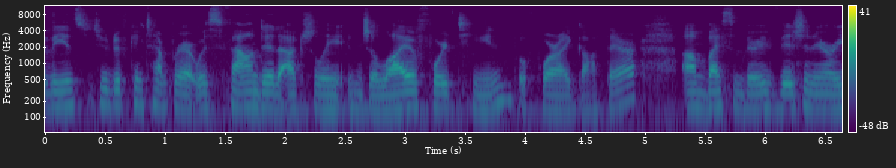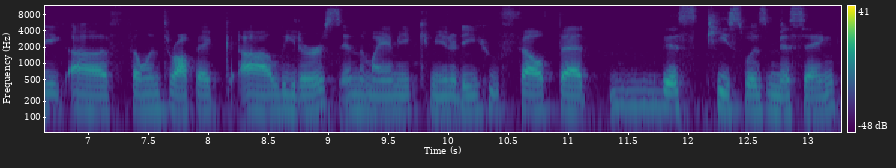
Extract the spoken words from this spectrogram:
The Institute of Contemporary Art was founded actually in July of 14, before I got there, um, by some very visionary uh, philanthropic uh, leaders in the Miami community who felt that this piece was missing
